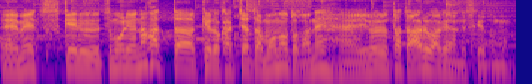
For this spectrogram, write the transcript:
えー目つけるつもりはなかったけど買っちゃったものとかね、いろいろ多々あるわけなんですけれども、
